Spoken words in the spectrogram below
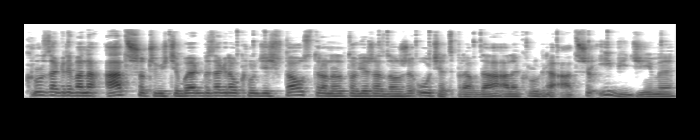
król zagrywa na a3 oczywiście, bo jakby zagrał król gdzieś w tą stronę, no to wieża zdąży uciec, prawda? Ale król gra a3 i widzimy,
